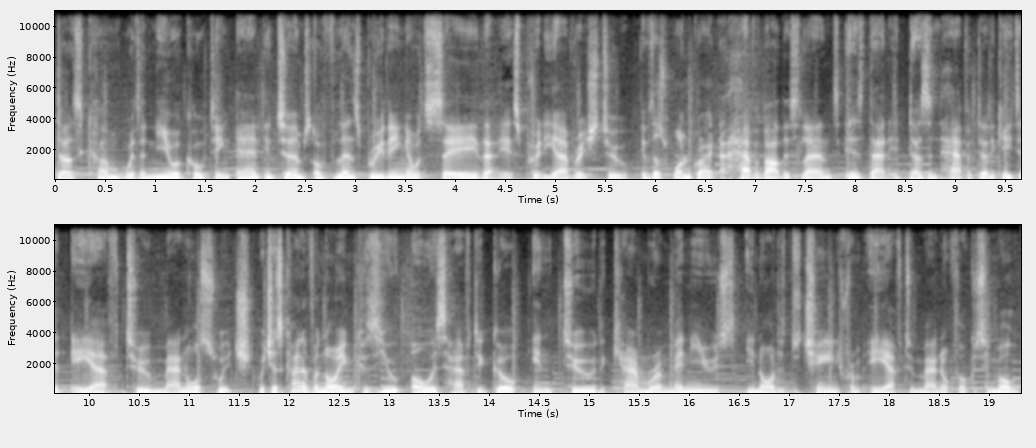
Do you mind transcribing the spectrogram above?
does come with a newer coating, and in terms of lens breathing, I would say that it's pretty average too. If there's one gripe I have about this lens is that it doesn't have a dedicated AF to manual switch, which is kind of annoying because you always have to go into the camera menus in order to change from AF to manual focusing mode.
